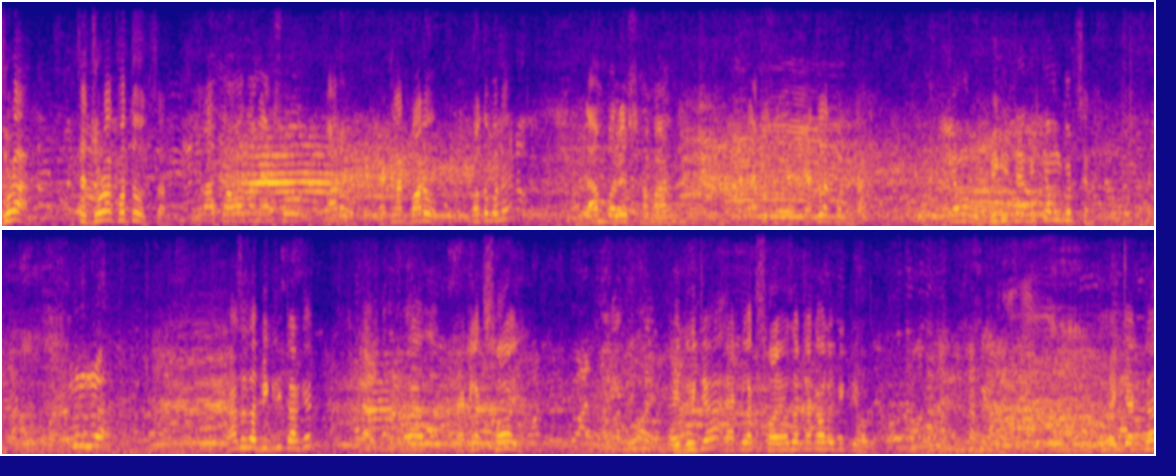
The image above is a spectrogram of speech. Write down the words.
জোড়া? আচ্ছা জোড়া কত স্যার জোড়া চাওয়া দাম একশো বারো। এক লাখ বারো। কত বলে? দাম বলে সামান এক লাখ বলে না। কেমন? টার্গেট কেমন করছেন? বিক্রি টার্গেট এক লাখ ছয়। এই দুইটা এক লাখ ছয় হাজার টাকা হলে বিক্রি হবে। এইটা একটা।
